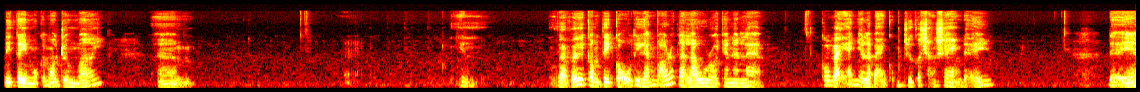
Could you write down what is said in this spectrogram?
đi tìm một cái môi trường mới. À, và với cái công ty cũ thì gắn bó rất là lâu rồi cho nên là có vẻ như là bạn cũng chưa có sẵn sàng để để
